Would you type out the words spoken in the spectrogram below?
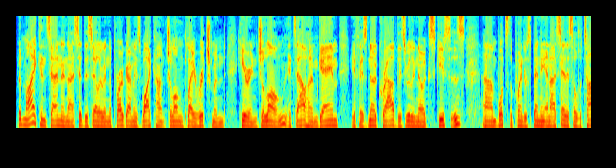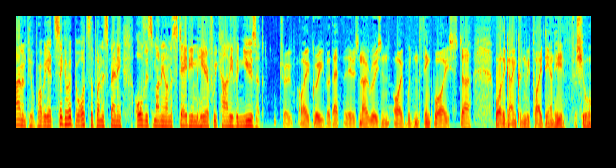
But my concern, and I said this earlier in the program, is why can't Geelong play Richmond here in Geelong? It's our home game. If there's no crowd, there's really no excuses. Um, what's the point of spending, and I say this all the time, and people probably get sick of it, but what's the point of spending all this money on a stadium here if we can't even use it? True, I agree with that. There's no reason I wouldn't think why uh, why the game couldn't be played down here for sure.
